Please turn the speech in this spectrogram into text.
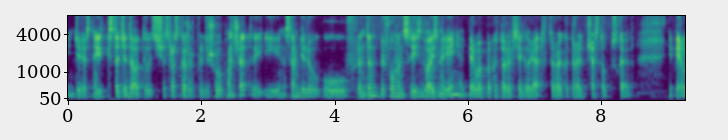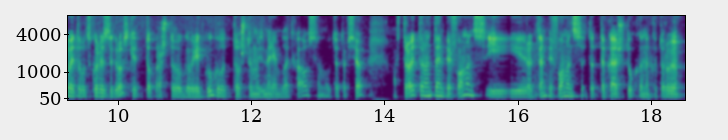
Интересно. И, кстати, да, ты вот сейчас расскажешь про дешевые планшеты, и на самом деле у фронтенд перформанса есть два измерения. Первое, про которое все говорят, второе, которое часто упускают. И первое – это вот скорость загрузки, это то, про что говорит Google, это то, что мы измеряем Lighthouse, вот это все. А второе – это runtime performance, и runtime performance – это такая штука, на которую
